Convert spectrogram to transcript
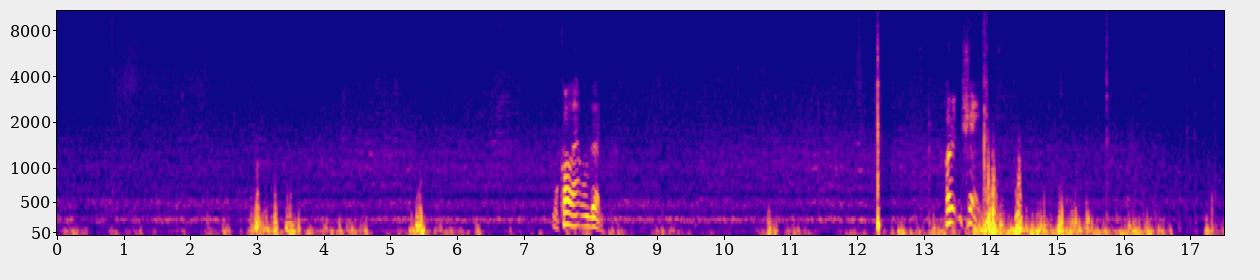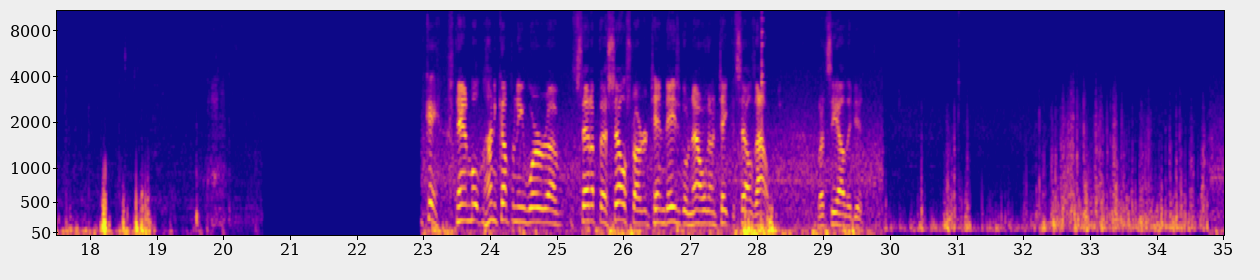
We'll call that one good. Put it in shape Okay, Stan Moulton Honey Company, we're uh, set up that cell starter 10 days ago. Now we're going to take the cells out. Let's see how they did.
